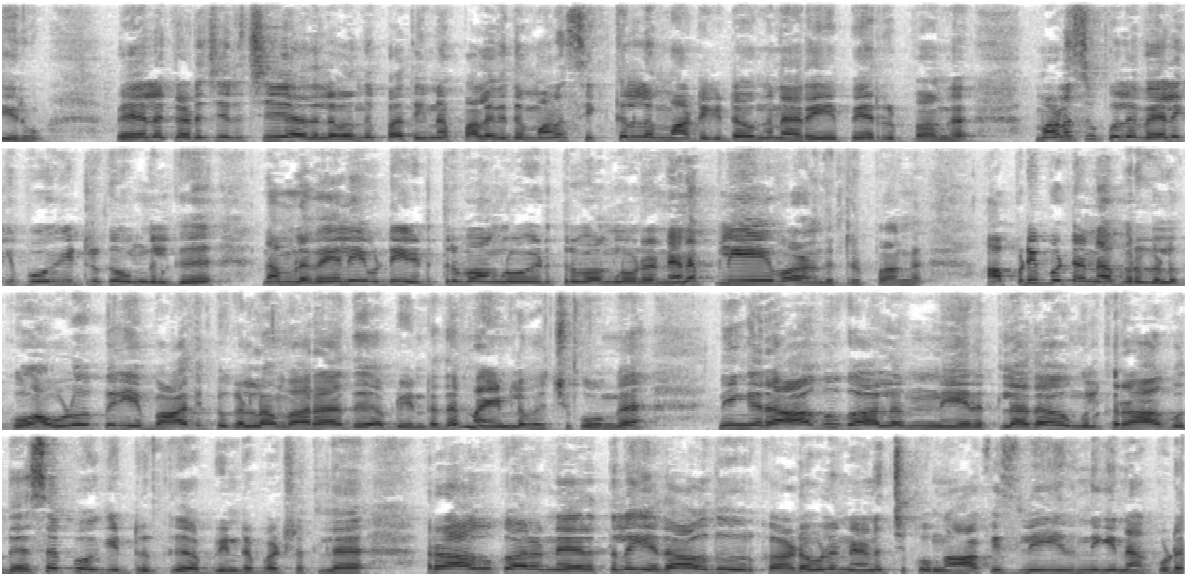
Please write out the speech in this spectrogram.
தீரும். வேலை கிடைச்சிருச்சு அதில் வந்து பார்த்திங்கன்னா பலவிதமான சிக்கலில் மாட்டிக்கிட்டவங்க நிறைய பேர் இருப்பாங்க. மனசுக்குள்ளே வேலைக்கு போயிட்டு இருக்கவங்களுக்கு நம்மளை வேலையை விட்டு எடுத்துருவாங்களோ எடுத்துருவாங்களோட நினப்பிலேயே வாழ்ந்துட்டு இருப்பாங்க. அப்படிப்பட்ட நபர்களுக்கும் அவ்வளோ பெரிய பாதிப்புகள்லாம் வராது அப்படின்றத மைண்டில் வச்சுக்கோங்க. நீங்கள் ராகு காலம் நேரத்தில் அதாவது உங்களுக்கு ராகு திசை போய்கிட்டு இருக்கு அப்படின்ற பட்சத்தில் ராகு கால நேரத்தில் ஏதாவது ஒரு கடவுளை நினச்சிக்கோங்க. ஆஃபீஸ்லேயே இருந்தீங்கன்னா கூட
